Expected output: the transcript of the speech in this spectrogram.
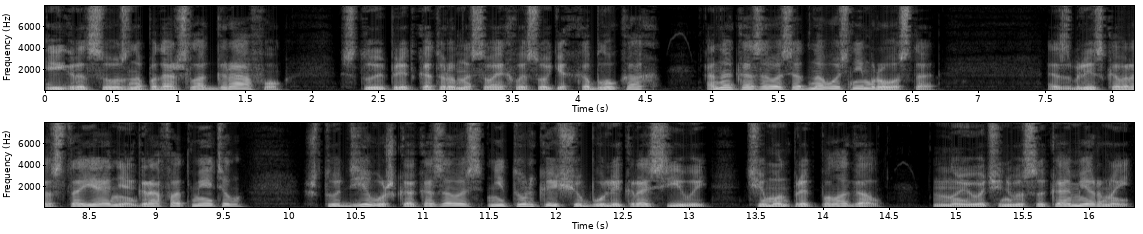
и грациозно подошла к графу, стоя перед которым на своих высоких каблуках, она казалась одного с ним роста. С близкого расстояния граф отметил, что девушка оказалась не только еще более красивой, чем он предполагал, но и очень высокомерной.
